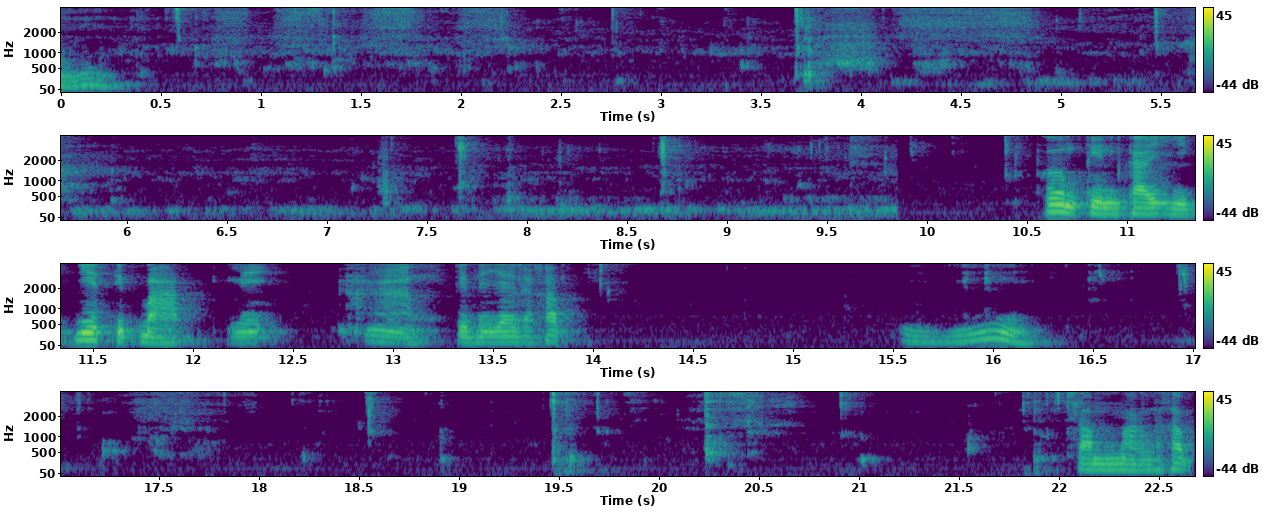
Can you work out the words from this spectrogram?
ืม พิ่มตีนไก่อีกยี่สิบบาทนี่อ่าตีนใหญ่ๆเลยครับช้ำมากแล้วครับ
